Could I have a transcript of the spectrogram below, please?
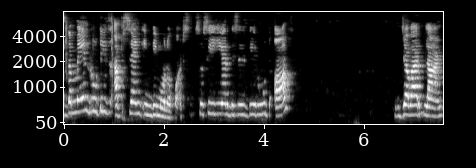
the main root is absent in the monocots. So see here this is the root of jawar plant.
